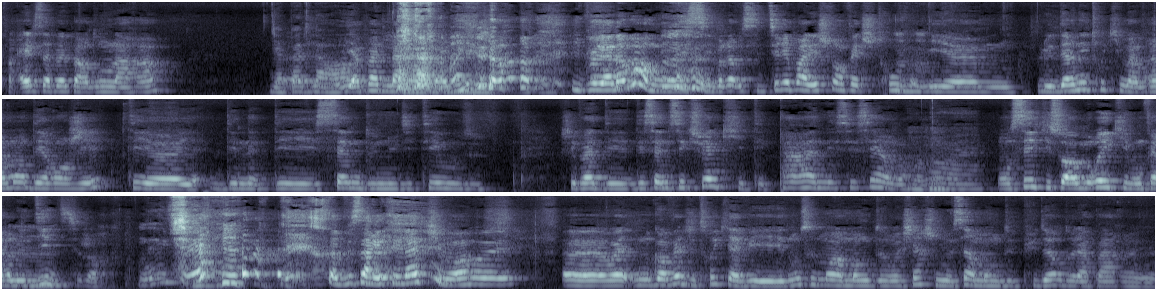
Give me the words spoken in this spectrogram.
Enfin, elle s'appelle, pardon, Lara. Il n'y a pas de Lara. Il n'y a pas de Lara. bah il peut y en avoir, mais c'est vrai- c'est tiré par les cheveux, en fait, je trouve. Mhm. Et euh, le dernier truc qui m'a vraiment dérangé, c'était euh, des, des scènes de nudité ou. Je sais pas, des, des scènes sexuelles qui étaient pas nécessaires. Genre, Ouais. on sait qu'ils sont amoureux et qu'ils vont faire le Mhm. deed, genre. Ça peut s'arrêter là, tu vois. Euh, ouais, donc en fait, j'ai trouvé qu'il y avait non seulement un manque de recherche, mais aussi un manque de pudeur de la part. euh,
